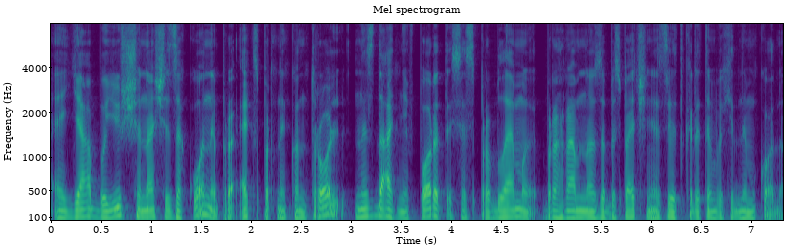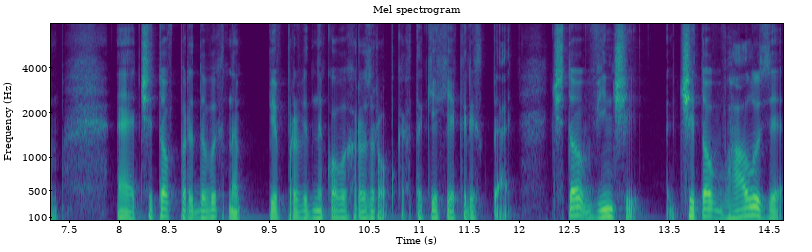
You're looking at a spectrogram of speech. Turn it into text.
Е, Я боюсь, що наші закони про експортний контроль не здатні впоратися з проблемою програмного забезпечення з відкритим вихідним кодом, Е, чи то в передових напівпровідникових розробках, таких як RISC 5, чи то в іншій, чи то в галузі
